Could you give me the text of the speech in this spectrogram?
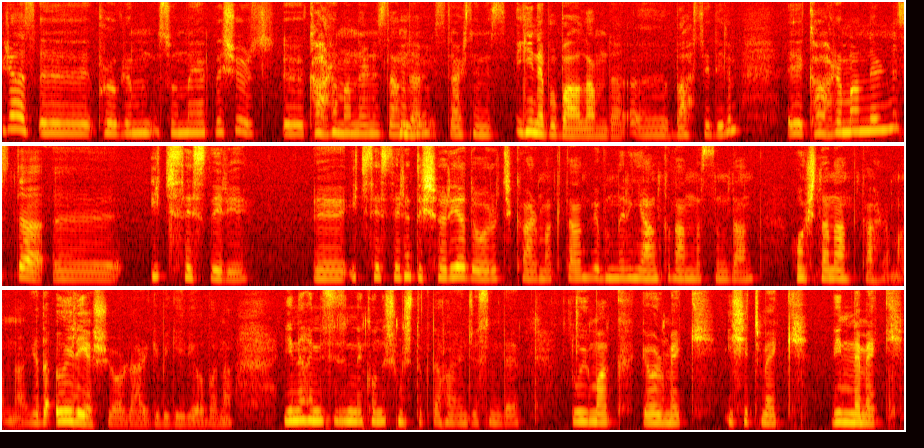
Biraz e, programın sonuna yaklaşıyoruz. E, kahramanlarınızdan hı hı. da isterseniz yine bu bağlamda e, bahsedelim. E, kahramanlarınız da e, iç sesleri, e, iç seslerini dışarıya doğru çıkarmaktan ve bunların yankılanmasından hoşlanan kahramanlar ya da öyle yaşıyorlar gibi geliyor bana. Yine hani sizinle konuşmuştuk daha öncesinde. Duymak, görmek, işitmek, dinlemek.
